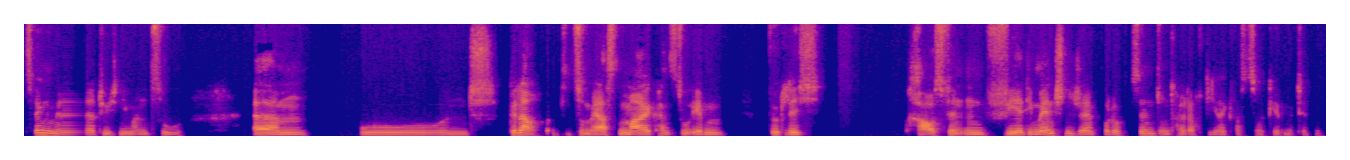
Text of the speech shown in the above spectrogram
Zwingen wir natürlich niemanden zu. Ähm, und genau, zum ersten Mal kannst du eben wirklich rausfinden, wer die Menschen, die dein Produkt sind und halt auch direkt was zurückgeben mit Tippen.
